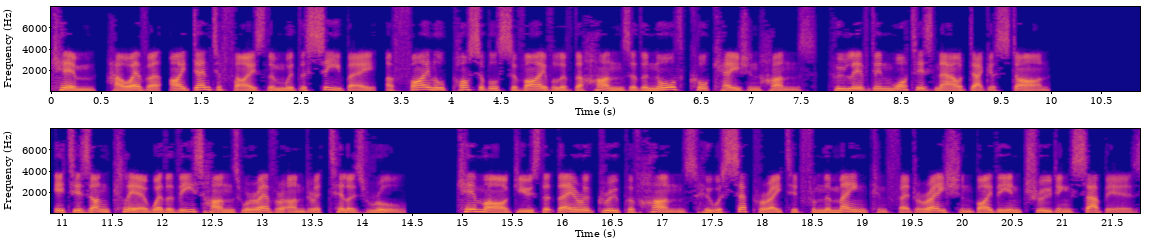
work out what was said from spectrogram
Kim, however, identifies them with the Sibe. A final possible survival of the Huns are the North Caucasian Huns, who lived in what is now Dagestan. It is unclear whether these Huns were ever under Attila's rule. Kim argues that they are a group of Huns who were separated from the main confederation by the intruding Sabirs.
